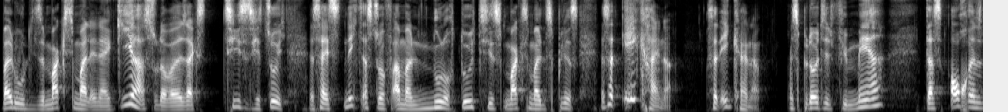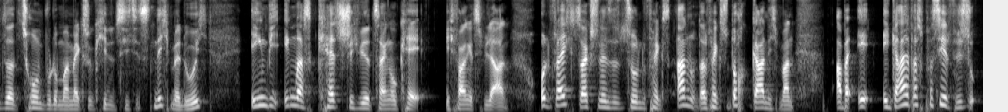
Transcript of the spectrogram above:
weil du diese maximale Energie hast oder weil du sagst, ziehst es jetzt durch, das heißt nicht, dass du auf einmal nur noch durchziehst, maximal disziplinierst. Das hat eh keiner. Das hat eh keiner. Es bedeutet vielmehr, dass auch in Situationen, wo du mal merkst, okay, du ziehst jetzt nicht mehr durch, irgendwie irgendwas catcht dich wieder zu sagen, okay, ich fange jetzt wieder an. Und vielleicht sagst du in der Situation, du fängst an und dann fängst du doch gar nicht mal an. Aber e egal was passiert, verstehst du,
